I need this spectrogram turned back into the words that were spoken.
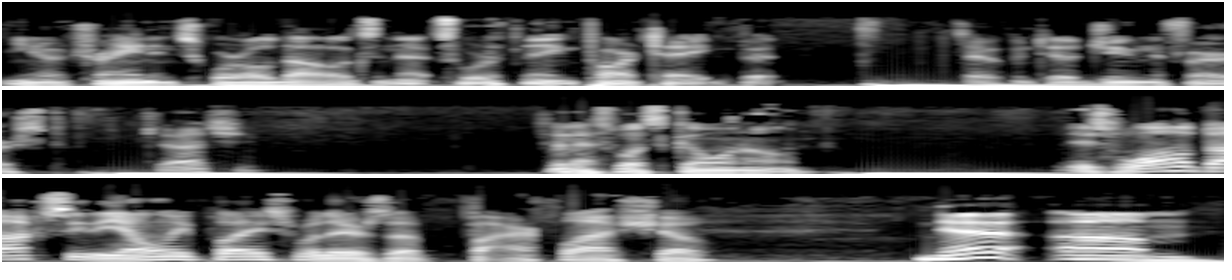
you know training squirrel dogs and that sort of thing partake, but it's open until June the first. Gotcha. So that's what's going on. Is Wall Doxey the only place where there's a firefly show? No, um,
